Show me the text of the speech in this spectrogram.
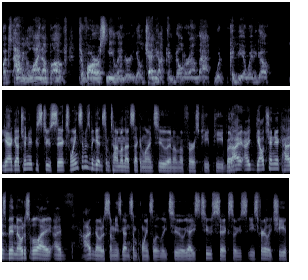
but having a lineup of Tavares, Nylander, and Galchenyuk and build around that would could be a way to go. Yeah, Galchenyuk is two six. Wayne Simmonds been getting some time on that second line too, and on the first PP. But yeah. I, I Galchenyuk has been noticeable. I, I've I've noticed him. He's gotten some points lately too. Yeah, he's two six, so he's he's fairly cheap.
